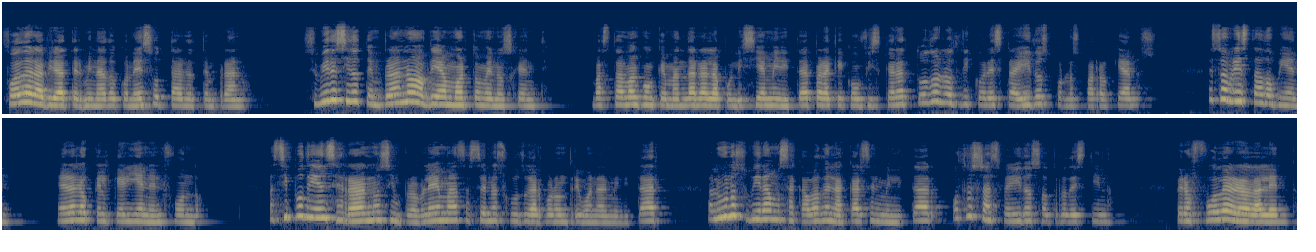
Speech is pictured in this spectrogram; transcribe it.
Fowler habría terminado con eso tarde o temprano. Si hubiera sido temprano, habría muerto menos gente. Bastaba con que mandara a la policía militar para que confiscara todos los licores traídos por los parroquianos. Eso habría estado bien. Era lo que él quería en el fondo. Así podría encerrarnos sin problemas, hacernos juzgar por un tribunal militar. Algunos hubiéramos acabado en la cárcel militar, otros transferidos a otro destino. Pero Fuller era lento.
